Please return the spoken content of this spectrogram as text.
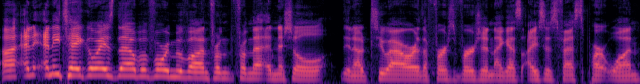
uh, any any takeaways though before we move on from from that initial, you know, two hour, the first version, I guess, ISIS Fest Part One.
